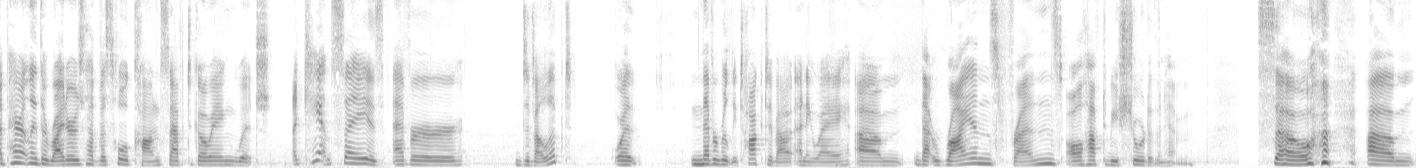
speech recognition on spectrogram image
apparently the writers have this whole concept going which i can't say is ever developed or never really talked about anyway um, that ryan's friends all have to be shorter than him so um,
